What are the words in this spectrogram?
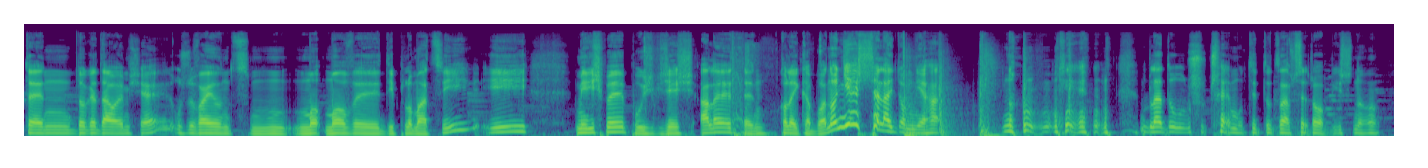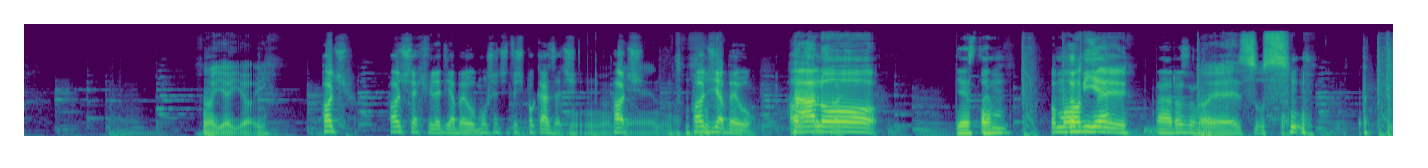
ten dogadałem się, używając mowy dyplomacji i mieliśmy pójść gdzieś, ale ten kolejka była. No nie strzelaj do mnie, ha! No nie, Bladuszu, czemu ty to zawsze robisz, no? Oj, oj, oj. Chodź, chodź na chwilę, diabełu, muszę ci coś pokazać. No Chodź. nie, no. Chodź, diabełu. Chodź, chodź, chodź. Halo! Jestem. Pom- pomocy! bije? A, rozumiem. O Jezus.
